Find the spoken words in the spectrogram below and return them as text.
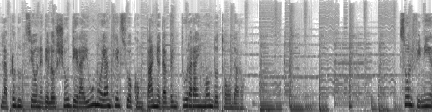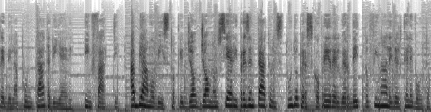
la produzione dello show di Rai 1 e anche il suo compagno d'avventura Raimondo Todaro. Sul finire della puntata di ieri, infatti, abbiamo visto che Jojo non si è ripresentato in studio per scoprire il verdetto finale del televoto.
